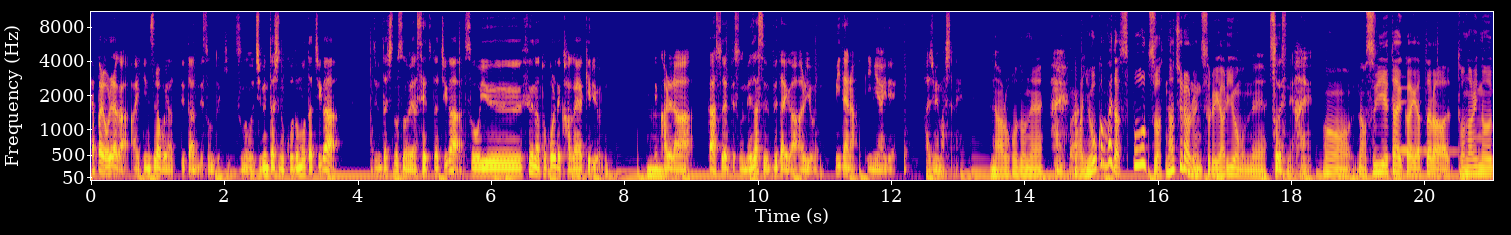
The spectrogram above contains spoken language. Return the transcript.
やっぱり俺らが ITINS ラボやってたんで、その時、その自分たちの子供たちが、自分たちのその生徒たちがそういう風なところで輝けるようにうんで彼らがそうやってその目指す舞台があるように、みたいな意味合いで始めましたね。なるほどね。はい。まなんかよう考えたらスポーツはナチュラルにそれやりようもんね。そうですね。はい。うん。なんか水泳大会やったら、隣の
